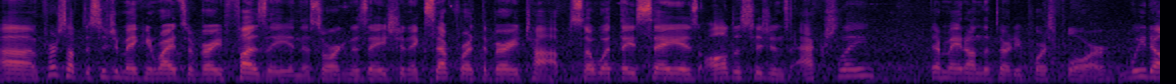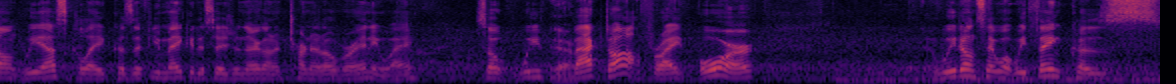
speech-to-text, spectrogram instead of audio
Uh, first off, decision-making rights are very fuzzy in this organization, except for at the very top. So what they say is all decisions actually, they're made on the 34th floor. We don't, we escalate because if you make a decision, they're going to turn it over anyway. So we've Yeah. backed off, right? Or we don't say what we think because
